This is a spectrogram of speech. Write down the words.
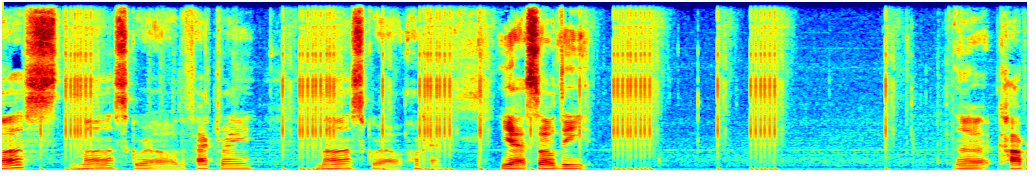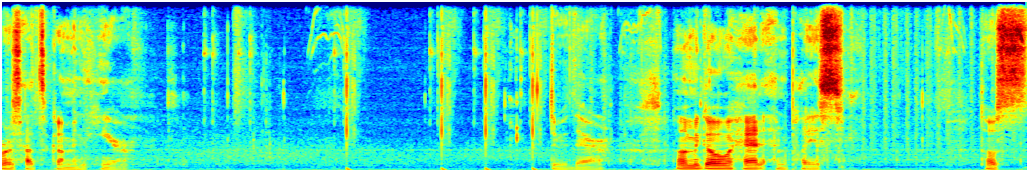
Bus must grow. The factory must grow. Okay. Yeah, so the the coppers have to come in here. Through there. Let me go ahead and place those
